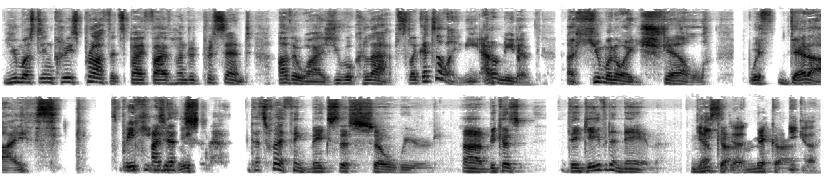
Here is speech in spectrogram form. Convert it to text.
you must increase profits by five hundred percent, otherwise you will collapse. Like, that's all I need. I don't need a a humanoid shell with dead eyes speaking I, to me. that's, that's what i think makes this so weird uh, because they gave it a name Yes, mika or mika Mika.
